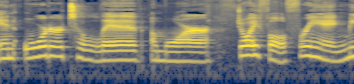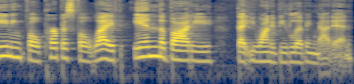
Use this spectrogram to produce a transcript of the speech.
in order to live a more joyful, freeing, meaningful, purposeful life in the body that you want to be living that in.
